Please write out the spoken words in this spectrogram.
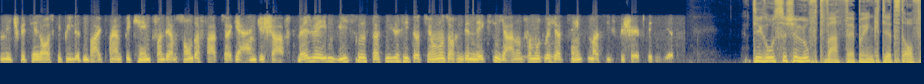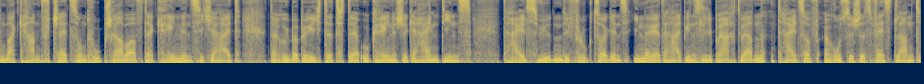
mit speziell ausgebildeten Waldbrandbekämpfern. Wir haben Sonderfahrzeuge angeschafft, weil wir eben wissen, dass diese Situation uns auch in den nächsten Jahren und vermutlich Jahrzehnten massiv beschäftigen wird. Die russische Luftwaffe bringt jetzt offenbar Kampfjets und Hubschrauber auf der Krim in Sicherheit. Darüber berichtet der ukrainische Geheimdienst. Teils würden die Flugzeuge ins Innere der Halbinsel gebracht werden, teils auf russisches Festland.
